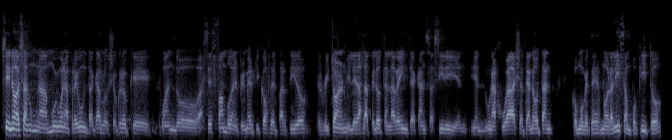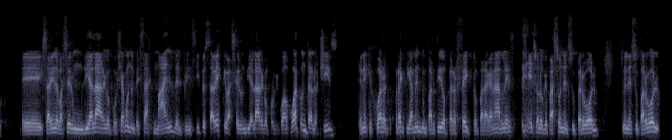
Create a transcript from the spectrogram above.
Sí, no, esa es una muy buena pregunta, Carlos. Yo creo que cuando haces fumble en el primer kickoff del partido, el return, y le das la pelota en la 20 a Kansas City y en, y en una jugada ya te anotan, como que te desmoraliza un poquito, eh, y sabiendo que va a ser un día largo, porque ya cuando empezás mal del principio, sabes que va a ser un día largo, porque cuando jugás contra los Chiefs, tenés que jugar prácticamente un partido perfecto para ganarles. Eso es lo que pasó en el Super Bowl. En el Super Bowl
